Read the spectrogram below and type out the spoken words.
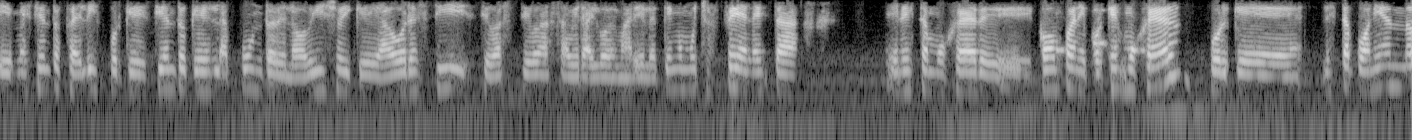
eh, me siento feliz porque siento que es la punta del ovillo y que ahora sí se va, se va a saber algo de Mariela. Tengo mucha fe en esta en esta mujer eh, company porque es mujer, porque le está poniendo,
